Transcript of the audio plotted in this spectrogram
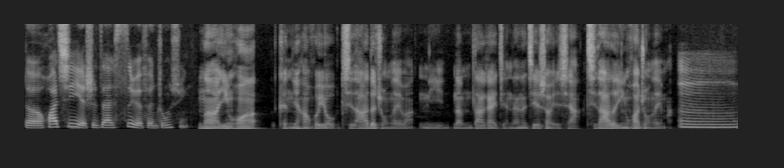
的花期也是在四月份中旬。那樱花。肯定还会有其他的种类吧？你能大概简单的介绍一下其他的樱花种类吗？嗯，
